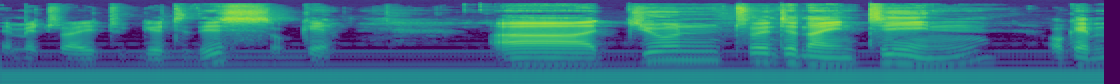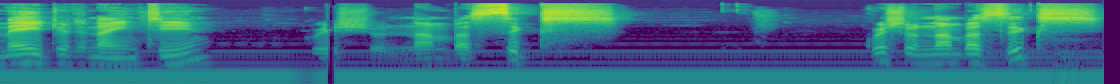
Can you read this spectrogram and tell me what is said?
let me try to get this. Okay. Uh, June 2019, okay, May 2019, question number six. Question number six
